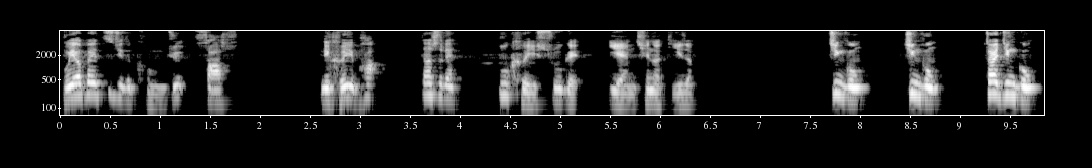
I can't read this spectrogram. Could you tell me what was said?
不要被自己的恐惧杀死。你可以怕，但是呢，不可以输给眼前的敌人。进攻，进攻，再进攻，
